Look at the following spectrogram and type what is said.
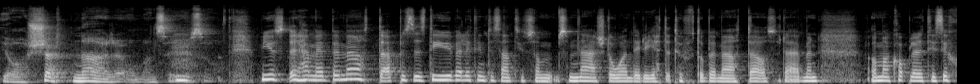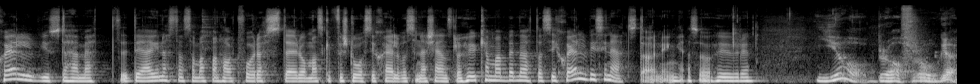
ja, köttnära om man säger mm. så. Men just det här med bemöta, precis det är ju väldigt intressant just som, som närstående är det jättetufft att bemöta och sådär. Men om man kopplar det till sig själv, just det här med att det är ju nästan som att man har två röster och man ska förstå sig själv och sina känslor. Hur kan man bemöta sig själv i sin ätstörning? Alltså hur... Ja, bra fråga.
